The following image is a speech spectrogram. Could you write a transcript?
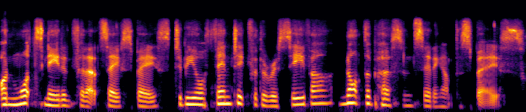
on what's needed for that safe space to be authentic for the receiver, not the person setting up the space.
